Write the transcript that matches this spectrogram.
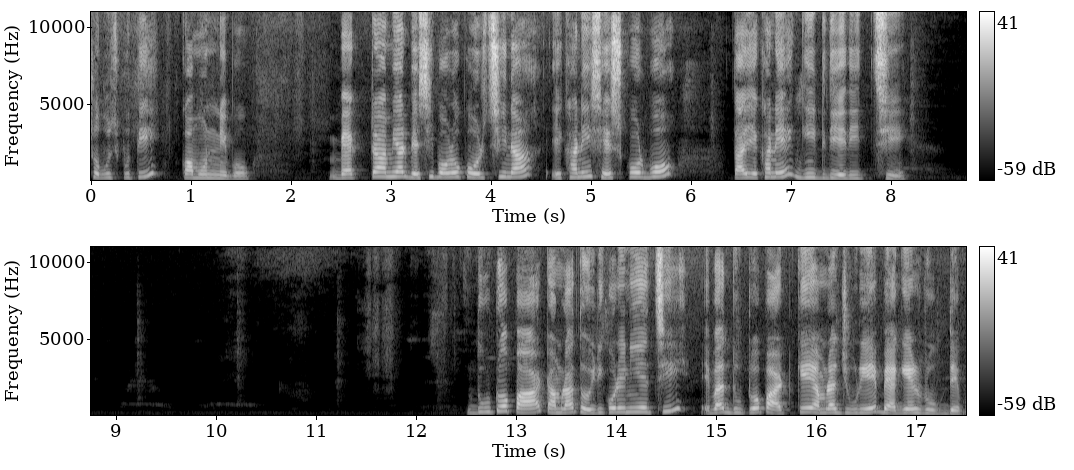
সবুজ পুঁতি কমন নেব। ব্যাগটা আমি আর বেশি বড় করছি না, এখানেই শেষ করব, তাই এখানে গিঁট দিয়ে দিচ্ছি। দুটো পার্ট আমরা তৈরি করে নিয়েছি। এবার দুটো পার্টকে আমরা জুড়ে ব্যাগের রূপ দেব।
